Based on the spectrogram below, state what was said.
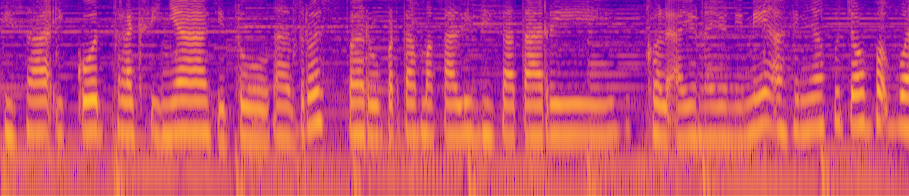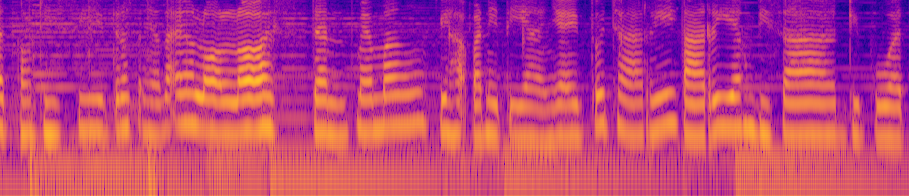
bisa ikut seleksinya gitu. Nah terus baru pertama kali bisa tari golek ayun-ayun ini akhirnya aku coba buat audisi. Terus ternyata eh lolos. Dan memang pihak panitianya itu cari tari yang bisa dibuat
